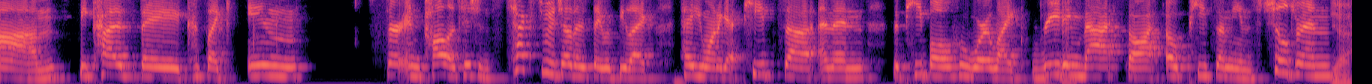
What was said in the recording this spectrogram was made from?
um because they because like in certain politicians text to each other they would be like hey you want to get pizza and then the people who were like reading that thought oh pizza means children Yeah.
